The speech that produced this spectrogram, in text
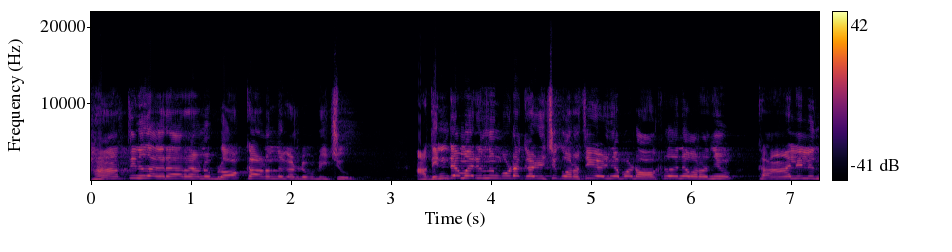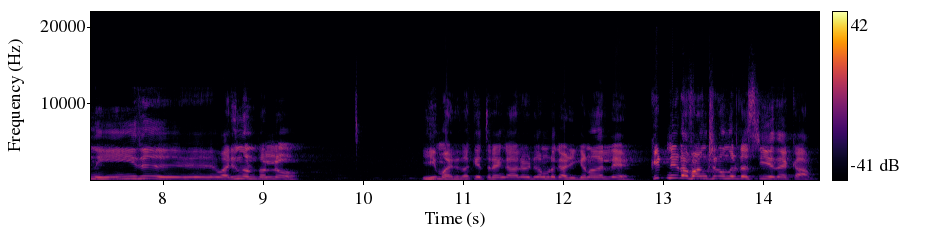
ഹാർട്ടിന് തകരാറാണ് ബ്ലോക്കാണെന്ന് കണ്ടുപിടിച്ചു. അതിന്റെ മരുന്നും കൂടെ കഴിച്ച് കുറച്ച് കഴിഞ്ഞപ്പോൾ ഡോക്ടർ തന്നെ പറഞ്ഞു കാലിൽ നീര് വരുന്നുണ്ടല്ലോ. ഈ മരുന്നൊക്കെ ഇത്രയും കാലമായിട്ട് നമ്മൾ കഴിക്കണതല്ലേ? കിഡ്നിയുടെ ഫങ്ഷൻ ഒന്ന് ടെസ്റ്റ് ചെയ്തേക്കാം.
